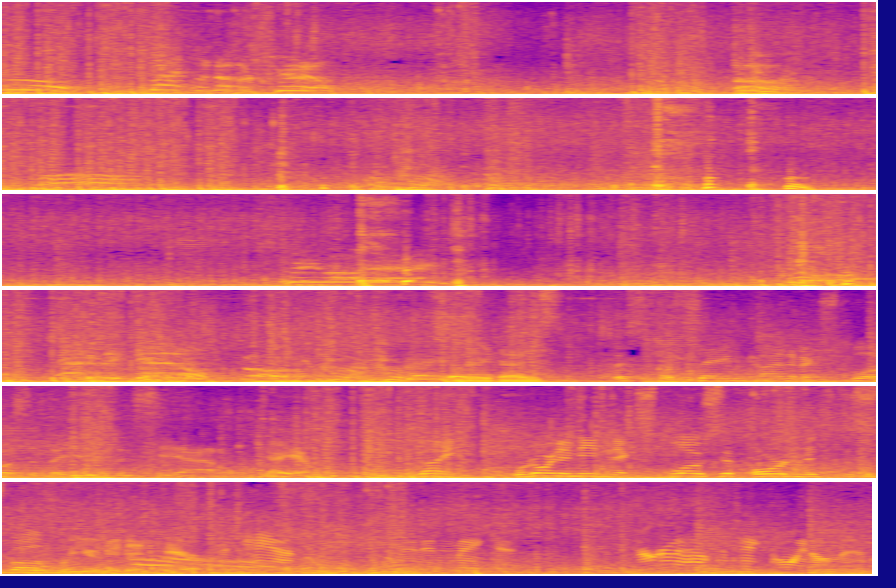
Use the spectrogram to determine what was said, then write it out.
Oh. That's another kill! Oh. Ah. Sorry guys. This is the same kind of explosive they used in Seattle. Damn. Knight, we're going to need an explosive ordnance disposal unit in here. And they didn't make it. You're gonna have to take point on this.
